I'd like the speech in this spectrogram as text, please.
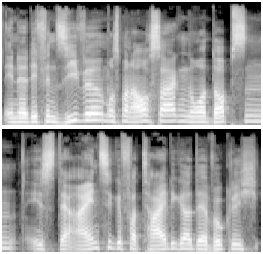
in der Defensive muss man auch sagen, Noah Dobson ist der einzige Verteidiger, der wirklich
